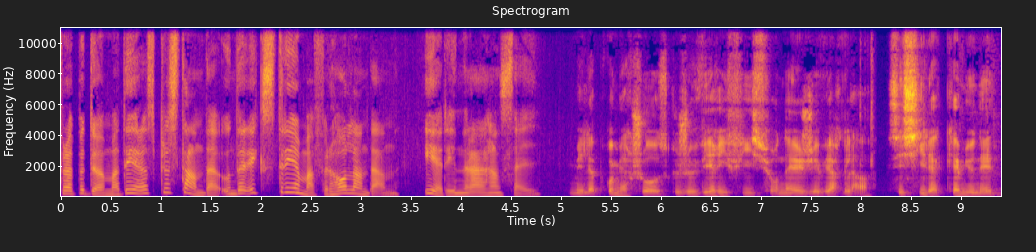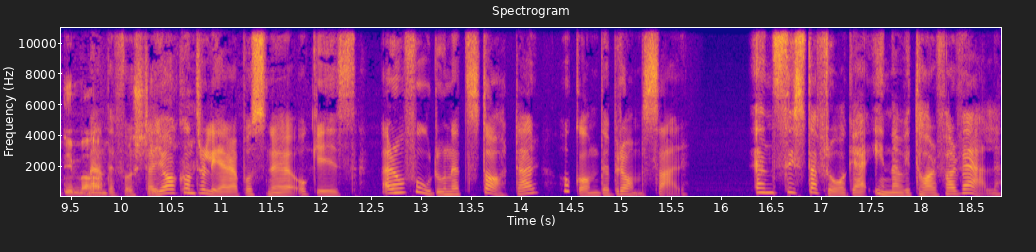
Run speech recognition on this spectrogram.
för att bedöma deras prestanda under extrema förhållanden, erinrar han sig. Mais la première chose que je vérifie sur neige et verglas, c'est si la camionnette démarre. Men det första jag kontrollerar på snö och is är om fordonet startar och om det bromsar. En sista fråga innan vi tar farväl.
